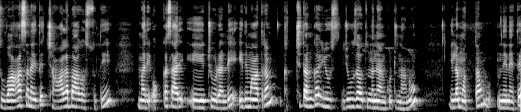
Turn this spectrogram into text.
సువాసన అయితే చాలా బాగా వస్తుంది. మరి ఒక్కసారి చూడండి. ఇది మాత్రం ఖచ్చితంగా యూస్ యూజ్ అవుతుందని అనుకుంటున్నాను. ఇలా మొత్తం నేనైతే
